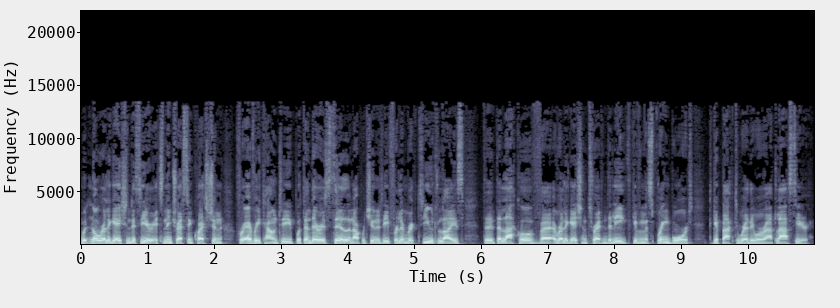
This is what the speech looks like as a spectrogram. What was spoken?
with no relegation this year, it's an interesting question for every county, but then there is still an opportunity for Limerick to utilise the, the lack of uh, a relegation threat in the league to give them a springboard to get back to where they were at last year.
